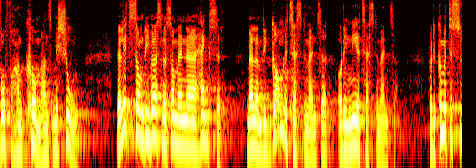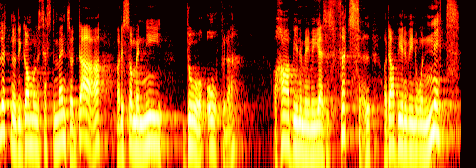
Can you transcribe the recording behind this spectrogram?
hvorfor han kom, hans misjon. Det er litt som de versene som en uh, hengsel mellom Det gamle testamentet og Det nye testamentet. For det kommer til slutten av Det gamle testamentet, og da er det som en ny dør åpner. Og Her begynner vi med Jesus' fødsel, og da begynner vi noe nytt.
